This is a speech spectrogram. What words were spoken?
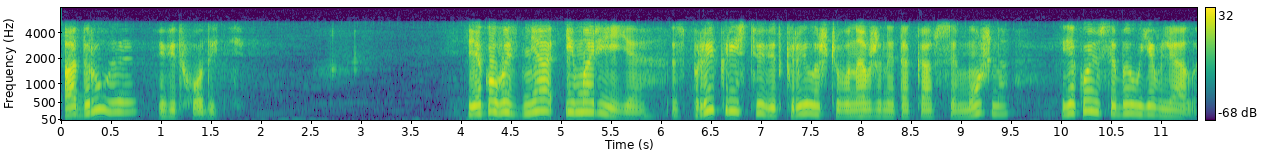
а друге відходить. Якогось дня і Марія з прикрістю відкрила, що вона вже не така всеможна, якою себе уявляла,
